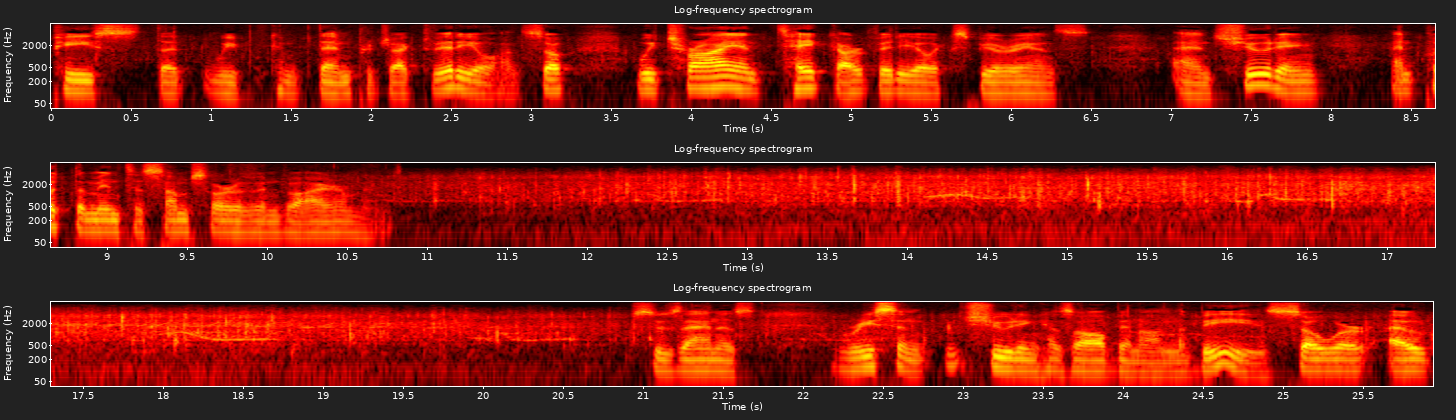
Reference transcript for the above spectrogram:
piece that we can then project video on. So we try and take our video experience and shooting and put them into some sort of environment. Susanna's recent shooting has all been on the bees. So we're out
